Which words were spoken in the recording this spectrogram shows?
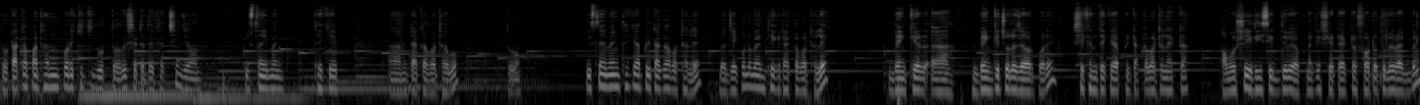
তো টাকা পাঠানোর পরে কি কি করতে হবে সেটা দেখাচ্ছি। যেমন ইসলামী ব্যাংক থেকে আমি টাকা পাঠাবো। তো ইসলামী ব্যাংক থেকে আপনি টাকা পাঠালে বা যে কোনো ব্যাংক থেকে টাকা পাঠালে ব্যাংকের ব্যাংকে চলে যাওয়ার পরে সেখান থেকে আপনি টাকা পাঠালে একটা অবশ্যই রিসিপ্ট দেবে, আপনাকে সেটা একটা ফটো তুলে রাখবেন।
